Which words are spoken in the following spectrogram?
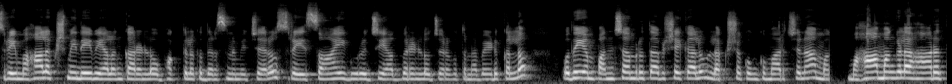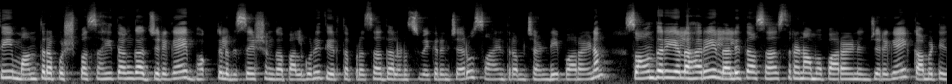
శ్రీ మహాలక్ష్మీదేవి అలంకారంలో భక్తులకు దర్శనమిచ్చారు. శ్రీ సాయి గురూజీ ఆధ్వర్యంలో జరుగుతున్న వేడుకల్లో ఉదయం పంచామృతాభిషేకాలు లక్ష కుంకుమార్చన మహామంగళహారతి మహామంగళ హారతి మంత్ర పుష్ప సహితంగా జరిగాయి. భక్తులు విశేషంగా పాల్గొని తీర్థ ప్రసాదాలను స్వీకరించారు. సాయంత్రం చండీ పారాయణం సౌందర్య లహరి లలిత సహస్రనామ పారాయణం జరిగాయి. కమిటీ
